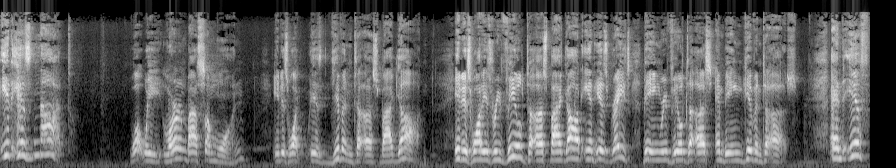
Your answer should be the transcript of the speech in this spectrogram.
It is not what we learn by someone, it is what is given to us by God. It is what is revealed to us by God in His grace being revealed to us and being given to us. And if,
